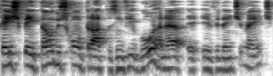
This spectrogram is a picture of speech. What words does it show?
respeitando os contratos em vigor, né, evidentemente,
